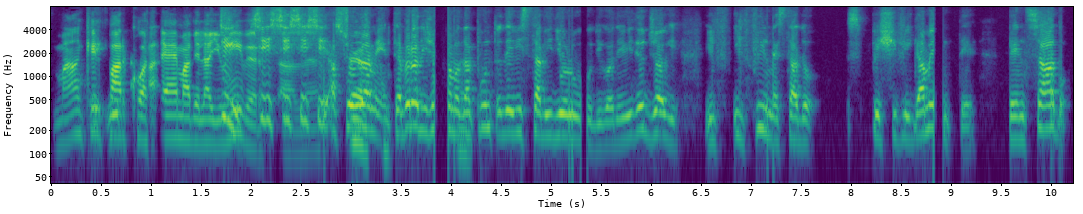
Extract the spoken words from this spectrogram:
ma anche il parco a tema della Universal. Sì, sì, sì, sì, assolutamente. Certo. Però diciamo dal punto di vista videoludico dei videogiochi, il, il, film è stato specificamente pensato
